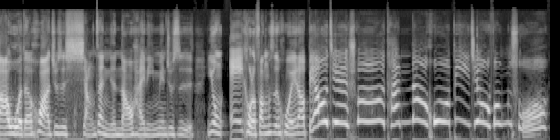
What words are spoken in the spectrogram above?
把我的话就是想在你的脑海里面，就是用 echo 的方式回到表姐说，谈到货币就封锁。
